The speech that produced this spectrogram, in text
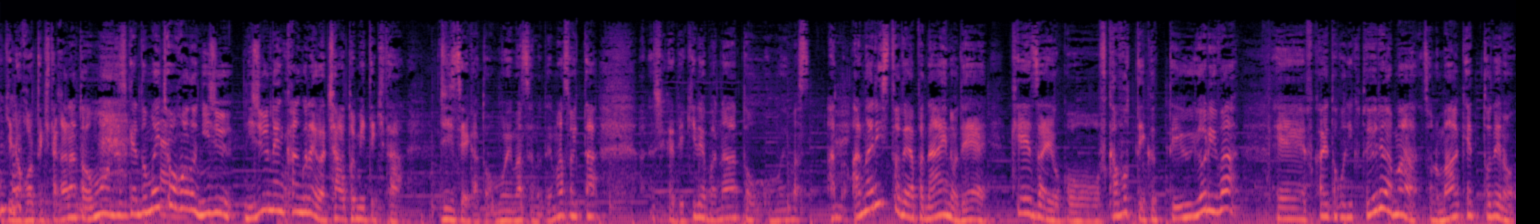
生き残ってきたかなと思うんですけれども、一応ほど 20, 20年間ぐらいはチャート見てきた人生かと思いますので、まあ、そういった話ができればなと思います。あのアナリストでやっぱないので経済をこう深掘っていくっていうよりは、えー、深いところに行くというよりは、まあ、そのマーケットでの、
